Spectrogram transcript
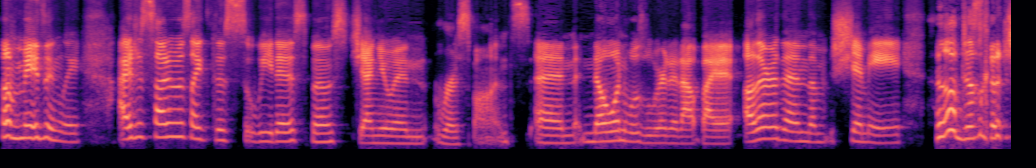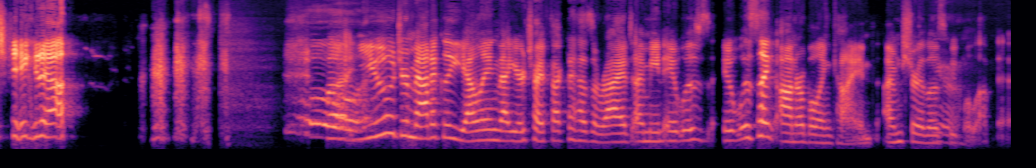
amazingly. I just thought it was like the sweetest, most genuine response, and no one was weirded out by it, other than the shimmy. I'm just gonna shake it out. but you dramatically yelling that your trifecta has arrived. I mean, it was it was like honorable and kind. I'm sure those yeah. people loved it.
